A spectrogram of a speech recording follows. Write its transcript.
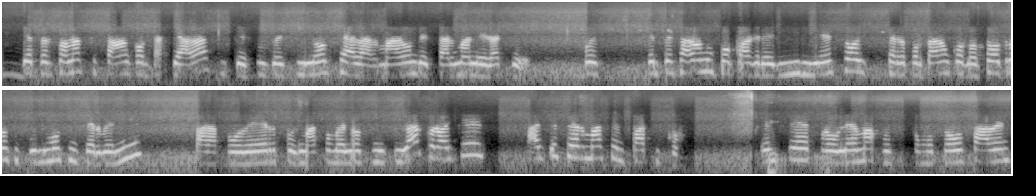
de personas que estaban contagiadas y que sus vecinos se alarmaron de tal manera que pues empezaron un poco a agredir y eso y se reportaron con nosotros y pudimos intervenir para poder pues más o menos mitigar, pero hay que hay que ser más empático. Este problema pues como todos saben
